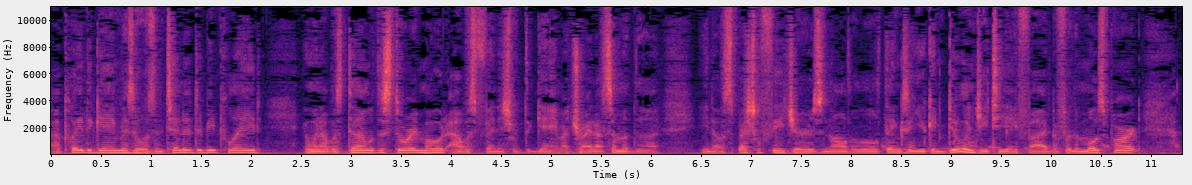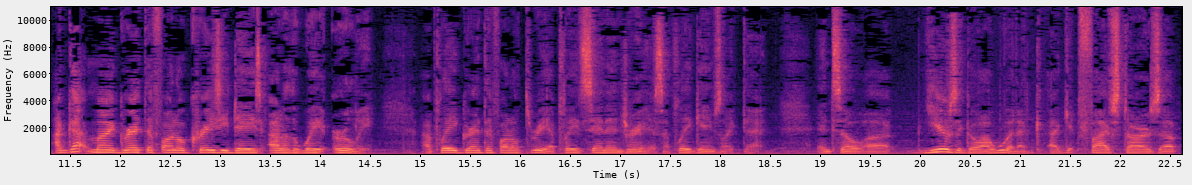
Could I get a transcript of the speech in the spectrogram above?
I played the game as it was intended to be played, and when I was done with the story mode, I was finished with the game. I tried out some of the, you know, special features and all the little things that you can do in GTA 5, but for the most part, I got my Grand Theft Auto crazy days out of the way early. I played Grand Theft Auto 3, I played San Andreas, I played games like that. And so, uh, years ago, I would. I'd, I'd get five stars up,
